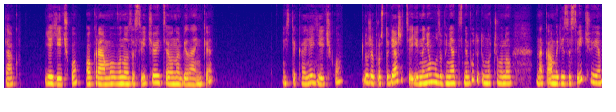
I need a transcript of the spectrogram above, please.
так, яєчко окремо, воно засвічується, воно біленьке. Ось таке яєчко. Дуже просто в'яжеться, і на ньому зупинятись не буду, тому що воно на камері засвічує,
